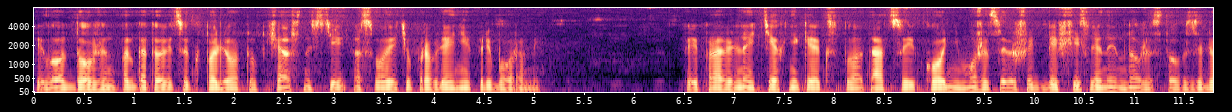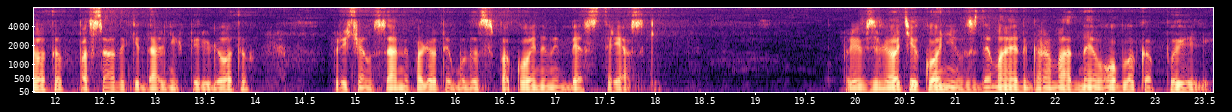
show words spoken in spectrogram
Пилот должен подготовиться к полету, в частности, освоить управление приборами. При правильной технике эксплуатации конь может совершить бесчисленное множество взлетов, посадок и дальних перелетов, причем сами полеты будут спокойными, без тряски. При взлете конь вздымает громадное облако пыли.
